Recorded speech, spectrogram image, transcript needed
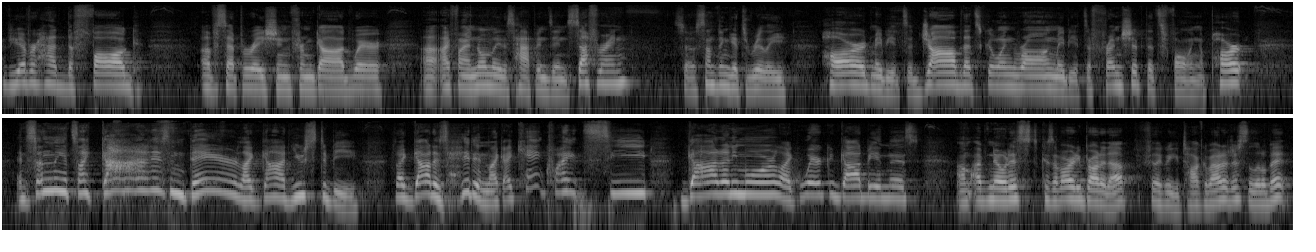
Have you ever had the fog of separation from God where uh, I find normally this happens in suffering? So something gets really hard, maybe it's a job that's going wrong, maybe it's a friendship that's falling apart. And suddenly it's like God isn't there like God used to be. It's like God is hidden. Like I can't quite see God anymore. Like, where could God be in this? Um, I've noticed, because I've already brought it up, I feel like we could talk about it just a little bit.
